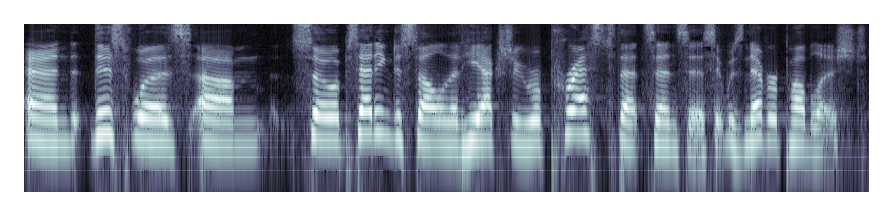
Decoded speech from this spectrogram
And this was um, so upsetting to Stalin that he actually repressed that census. It was never published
